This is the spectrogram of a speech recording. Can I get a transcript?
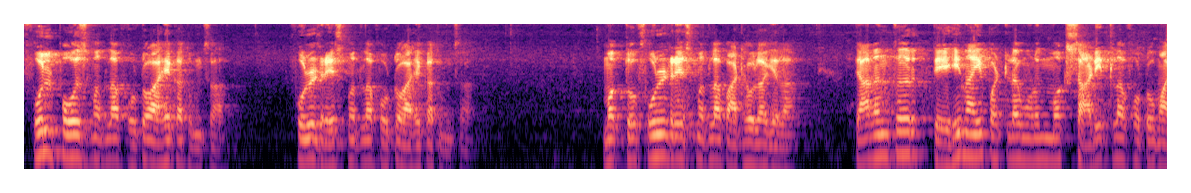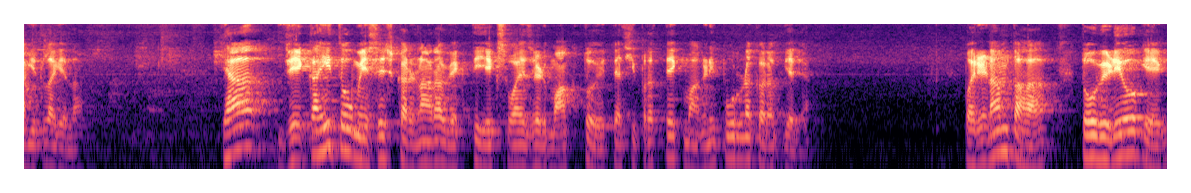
फुल पोजमधला फोटो आहे का तुमचा? फुल ड्रेसमधला फोटो आहे का तुमचा? मग तो फुल ड्रेसमधला पाठवला गेला. त्यानंतर तेही नाही पटलं म्हणून मग साडीतला फोटो मागितला गेला. ह्या जे काही तो मेसेज करणारा व्यक्ती एक्स वाय झेड मागतोय त्याची प्रत्येक मागणी पूर्ण करत गेल्या. परिणामत तो व्हिडिओ गेम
